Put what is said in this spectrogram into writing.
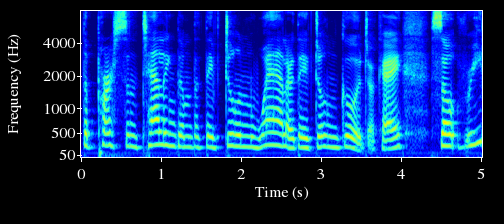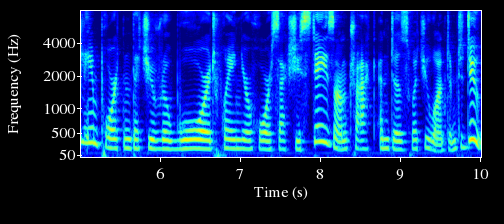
the person telling them that they've done well or they've done good, okay? So, really important that you reward when your horse actually stays on track and does what you want him to do.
